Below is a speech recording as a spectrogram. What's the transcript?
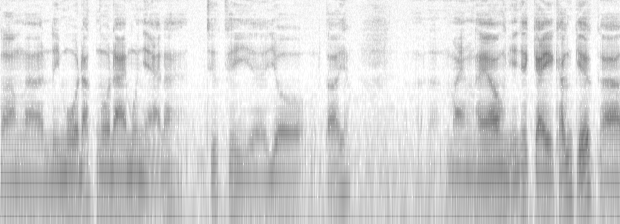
Còn à, đi mua đất mua đai mua nhà đó trước khi à, vô tới mang theo những trái cây khấn trước à,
